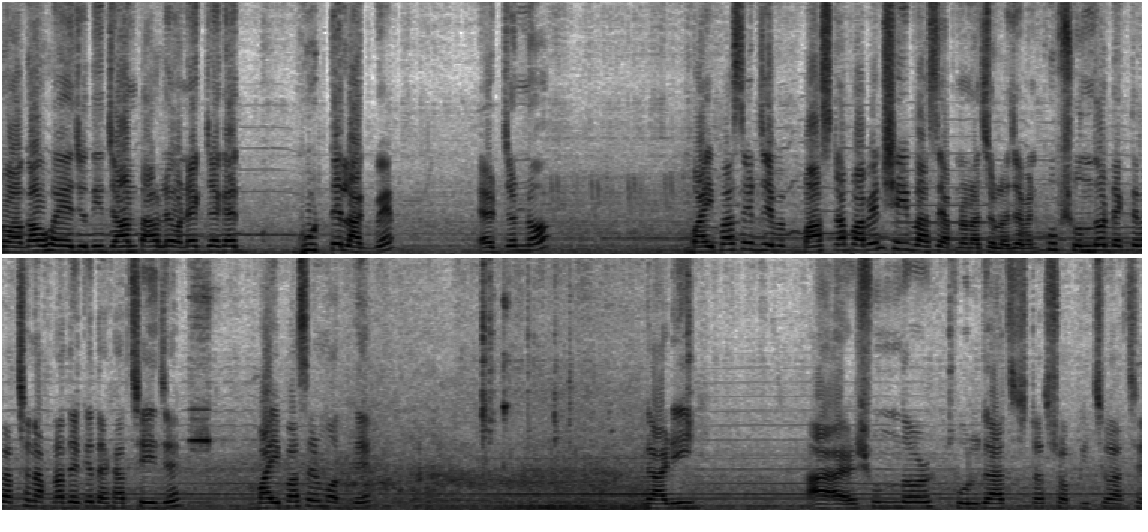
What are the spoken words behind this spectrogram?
নগাঁও হয়ে যদি যান, তাহলে অনেক জায়গায় ঘুরতে লাগবে। এর জন্য বাইপাসের যে বাসটা পাবেন, সেই বাসে আপনারা চলে যাবেন। খুব সুন্দর দেখতে পাচ্ছেন, আপনাদেরকে দেখাচ্ছি এই যে বাইপাসের মধ্যে। গাড়ি, আর সুন্দর ফুল গাছটা সব কিছু আছে।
